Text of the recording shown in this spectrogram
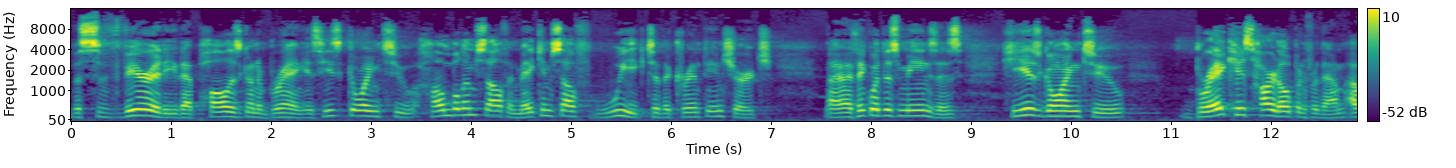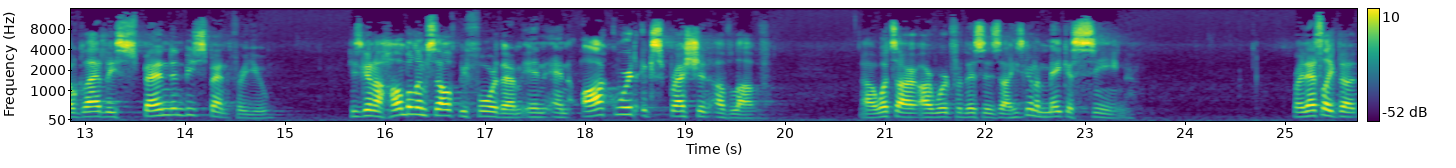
the severity that Paul is going to bring is he's going to humble himself and make himself weak to the Corinthian church. I think what this means is he is going to break his heart open for them. I will gladly spend and be spent for you. He's going to humble himself before them in an awkward expression of love. Uh, what's our, our word for this? Is uh, he's going to make a scene. Right? That's like the,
